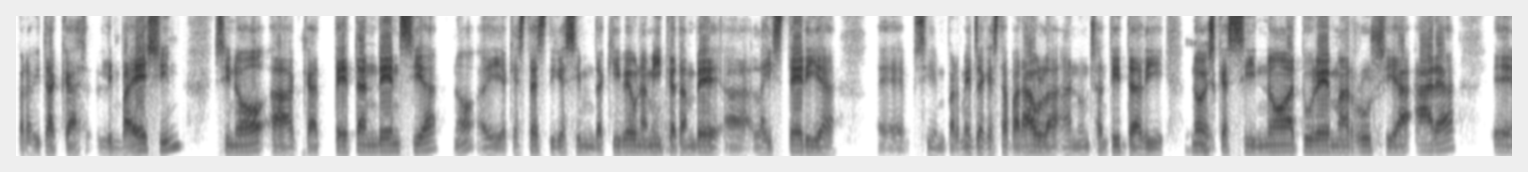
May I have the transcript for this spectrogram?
per evitar que l'invaeixin, sinó eh, que té tendència, no? i aquesta és, diguéssim, d'aquí ve una mica també eh, la histèria eh, si em permets aquesta paraula, en un sentit de dir no, és que si no aturem a Rússia ara, eh,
